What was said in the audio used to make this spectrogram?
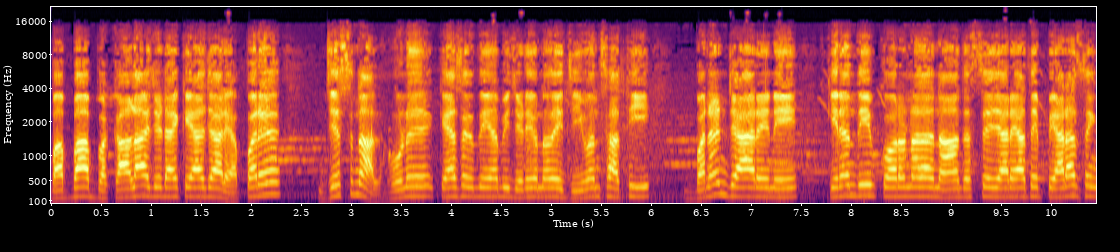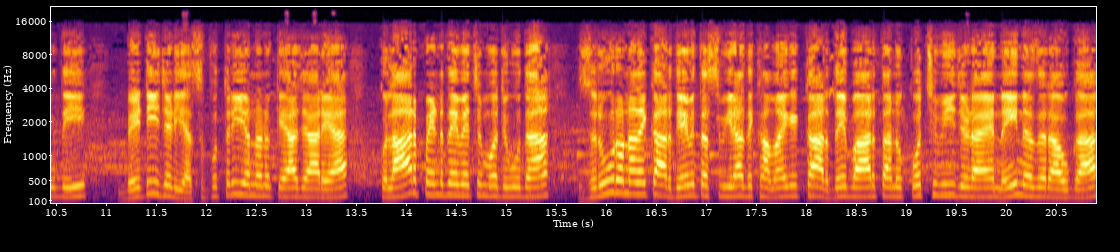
ਬਾਬਾ ਬਕਾਲਾ ਜਿਹੜਾ ਕਿਹਾ ਜਾ ਰਿਹਾ। ਪਰ ਜਿਸ ਨਾਲ ਹੁਣ ਕਹਿ ਸਕਦੇ ਆ ਵੀ ਜਿਹੜੇ ਉਹਨਾਂ ਦੇ ਜੀਵਨ ਸਾਥੀ ਬਣਨ ਜਾ ਰਹੇ ਨੇ, ਕਿਰਨਦੀਪ ਕੌਰ ਉਹਨਾਂ ਦਾ ਨਾਮ ਦੱਸਿਆ ਜਾ ਰਿਹਾ ਤੇ ਪਿਆਰਾ ਸਿੰਘ ਦੀ ਬੇਟੀ ਜਿਹੜੀ ਆ, ਸੁਪੁੱਤਰੀ ਉਹਨਾਂ ਨੂੰ ਕਿਹਾ ਜਾ ਰਿਹਾ, ਕੁਲਾਰ ਪਿੰਡ ਦੇ ਵਿੱਚ ਮੌਜੂਦ ਆ। ਜ਼ਰੂਰ ਉਹਨਾਂ ਦੇ ਘਰ ਦੀਆਂ ਵੀ ਤਸਵੀਰਾਂ ਦਿਖਾਵਾਂਗੇ। ਘਰ ਦੇ ਬਾਹਰ ਤੁਹਾਨੂੰ ਕੁਝ ਵੀ ਜਿਹੜਾ ਹੈ ਨਹੀਂ ਨਜ਼ਰ ਆਊਗਾ।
